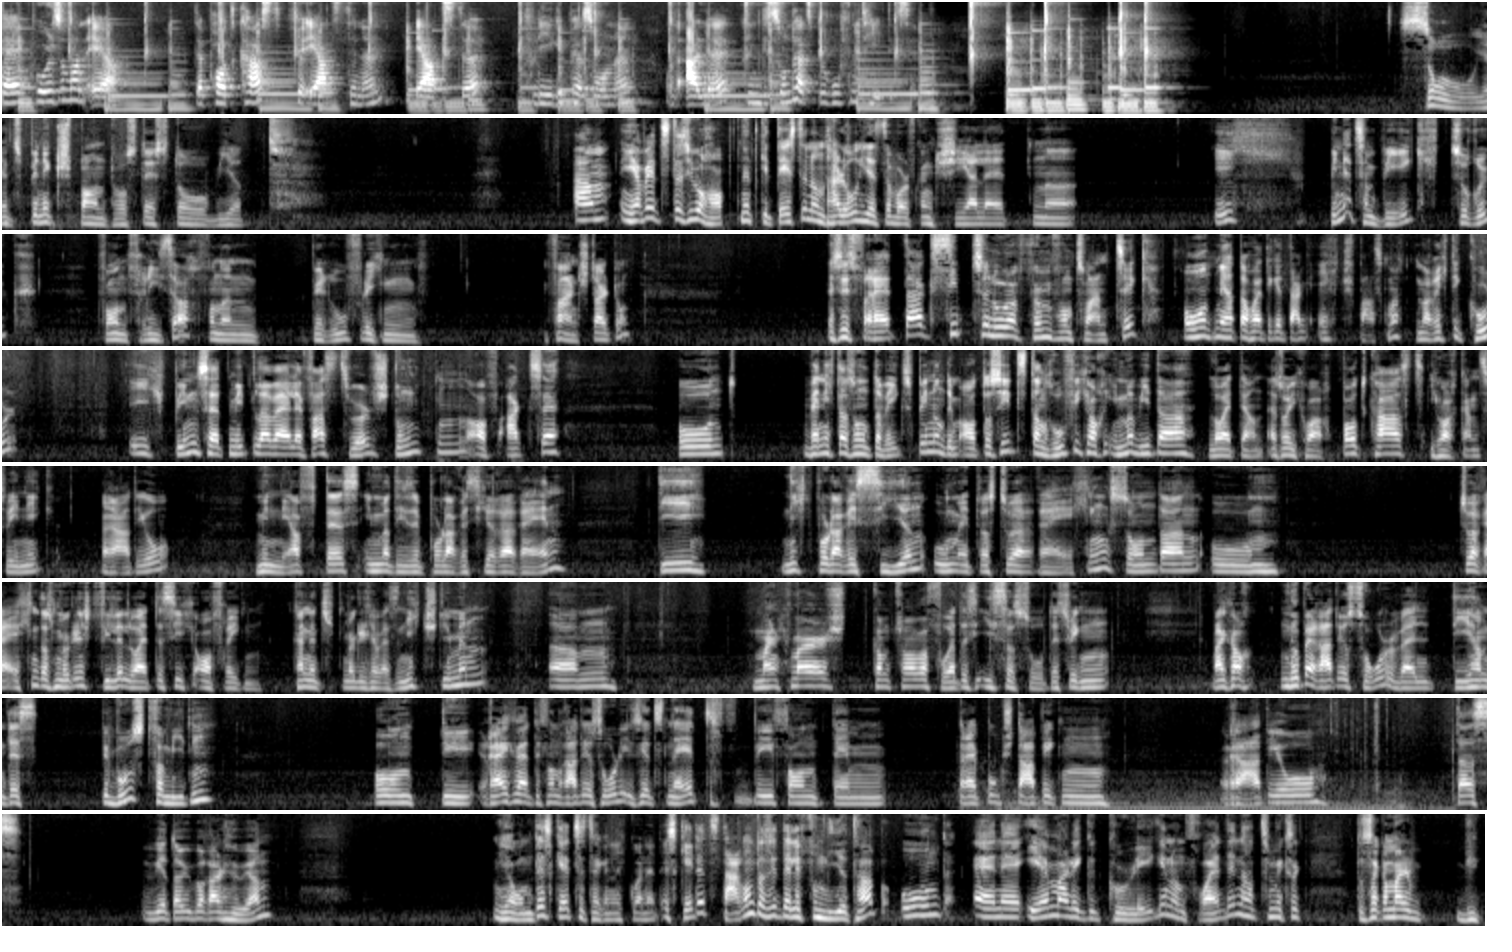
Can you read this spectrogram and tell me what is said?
Per Impulsum on Air, der Podcast für Ärztinnen, Ärzte, Pflegepersonen und alle, die in Gesundheitsberufen tätig sind. So, jetzt bin ich gespannt, was das da wird. Ähm, ich habe jetzt das überhaupt nicht getestet und hallo, hier ist der Wolfgang Scherleitner. Ich bin jetzt am Weg zurück von Friesach, von einer beruflichen Veranstaltung. Es ist Freitag, 17.25 Uhr und mir hat der heutige Tag echt Spaß gemacht. War richtig cool. Ich bin seit mittlerweile fast zwölf Stunden auf Achse und wenn ich da so unterwegs bin und im Auto sitze, dann rufe ich auch immer wieder Leute an. Also ich höre Podcasts, ich höre ganz wenig Radio. Mir nervt es immer diese Polarisierereien, die nicht polarisieren, um etwas zu erreichen, sondern um zu erreichen, dass möglichst viele Leute sich aufregen. Kann jetzt möglicherweise nicht stimmen. Ähm, Manchmal kommt es mir aber vor, das ist ja so. Deswegen war ich auch nur bei Radio Soul, weil die haben das bewusst vermieden. Und die Reichweite von Radio Soul ist jetzt nicht wie von dem dreibuchstabigen Radio, das wir da überall hören, ja, um das geht es jetzt eigentlich gar nicht. Es geht jetzt darum, dass ich telefoniert habe und eine ehemalige Kollegin und Freundin hat zu mir gesagt, du sag einmal, wie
